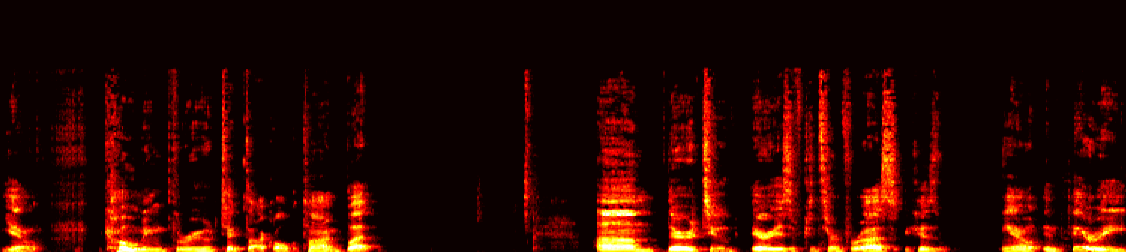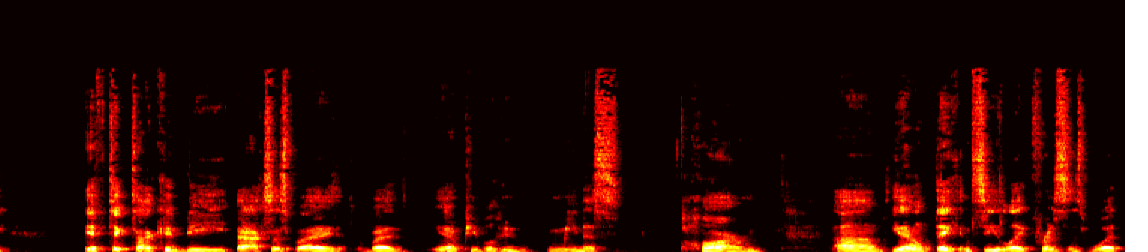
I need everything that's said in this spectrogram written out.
you know combing through TikTok all the time. But um, there are two areas of concern for us because you know, in theory, if TikTok could be accessed by by you know people who mean us harm, um, you know they can see like for instance what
